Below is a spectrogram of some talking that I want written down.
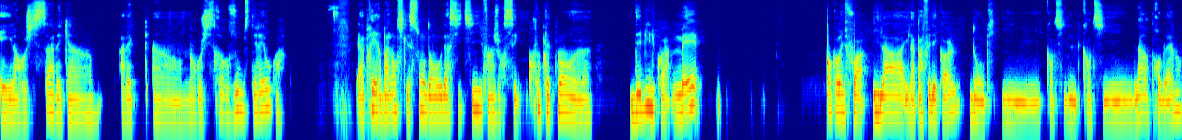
Et il enregistre ça avec un, avec un enregistreur Zoom stéréo, quoi. Et après, il rebalance les sons dans Audacity. Enfin, genre, c'est complètement débile, quoi. Mais encore une fois, il a, il a pas fait d'école, donc quand, il, quand il a un problème,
